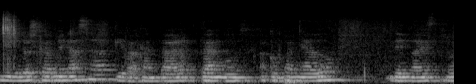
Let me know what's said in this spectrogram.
Miguel Oscar Menaza, que va a cantar tangos acompañado del maestro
